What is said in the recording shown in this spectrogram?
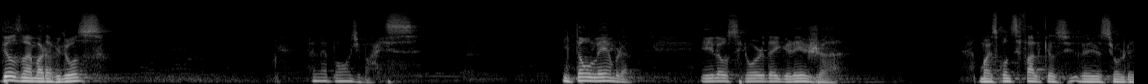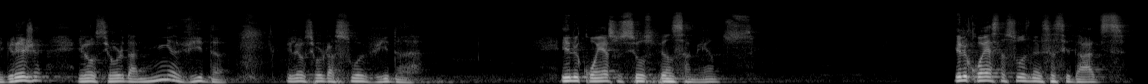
Deus não é maravilhoso? Ele é bom demais. Então lembra, Ele é o Senhor da igreja. Mas quando se fala que Ele é o Senhor da igreja, Ele é o Senhor da minha vida, Ele é o Senhor da sua vida. Ele conhece os seus pensamentos, Ele conhece as suas necessidades.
